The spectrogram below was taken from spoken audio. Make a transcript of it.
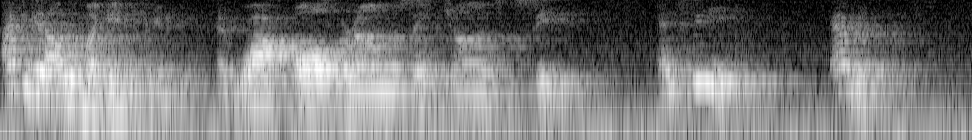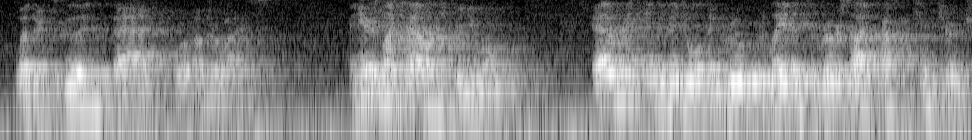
I can get out of my gated community and walk all around the St. John's Sea and see everything, whether it's good, bad, or otherwise. And here's my challenge for you all. Every individual and group related to Riverside Presbyterian Church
